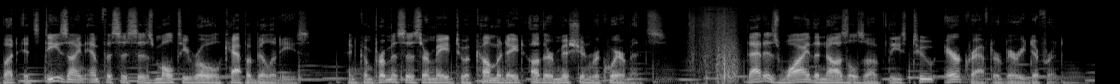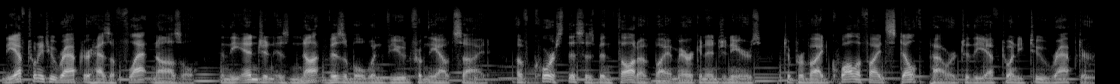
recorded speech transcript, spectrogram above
but its design emphasizes multi-role capabilities, and compromises are made to accommodate other mission requirements. That is why the nozzles of these two aircraft are very different. The F-22 Raptor has a flat nozzle, and the engine is not visible when viewed from the outside. Of course, this has been thought of by American engineers to provide qualified stealth power to the F-22 Raptor,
